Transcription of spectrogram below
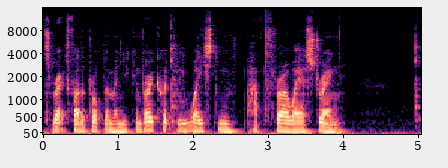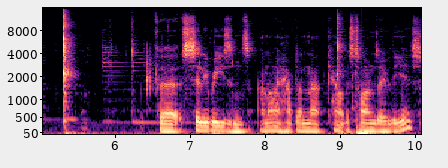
to rectify the problem and you can very quickly waste and have to throw away a string for silly reasons and I have done that countless times over the years.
